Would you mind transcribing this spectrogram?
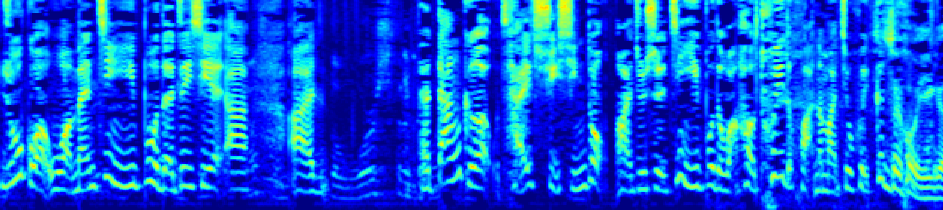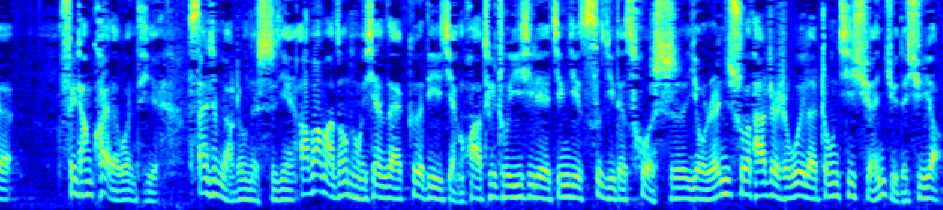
如果我们进一步的这些啊啊呃耽搁采取行动啊，就是进一步的往后推的话，那么就会更最后一个非常快的问题，三十秒钟的时间。奥巴马总统现在各地讲话，推出一系列经济刺激的措施，有人说他这是为了中期选举的需要，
